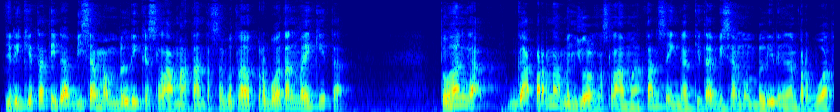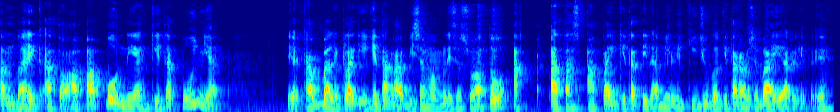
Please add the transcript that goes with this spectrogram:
jadi kita tidak bisa membeli keselamatan tersebut lewat perbuatan baik kita. Tuhan nggak nggak pernah menjual keselamatan sehingga kita bisa membeli dengan perbuatan baik atau apa pun yang kita punya. Ya, balik lagi kita nggak bisa membeli sesuatu atas apa yang kita tidak miliki juga. Kita nggak bisa bayar gitu ya.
